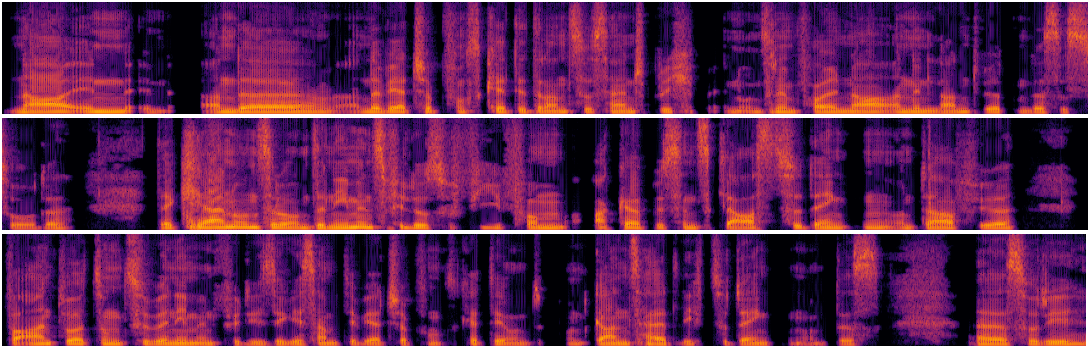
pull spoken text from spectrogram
nah in, in, an, der, an der Wertschöpfungskette dran zu sein, sprich in unserem Fall nah an den Landwirten. Das ist so der, der Kern unserer Unternehmensphilosophie, vom Acker bis ins Glas zu denken und dafür Verantwortung zu übernehmen für diese gesamte Wertschöpfungskette und, und ganzheitlich zu denken. Und das äh, so, die,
